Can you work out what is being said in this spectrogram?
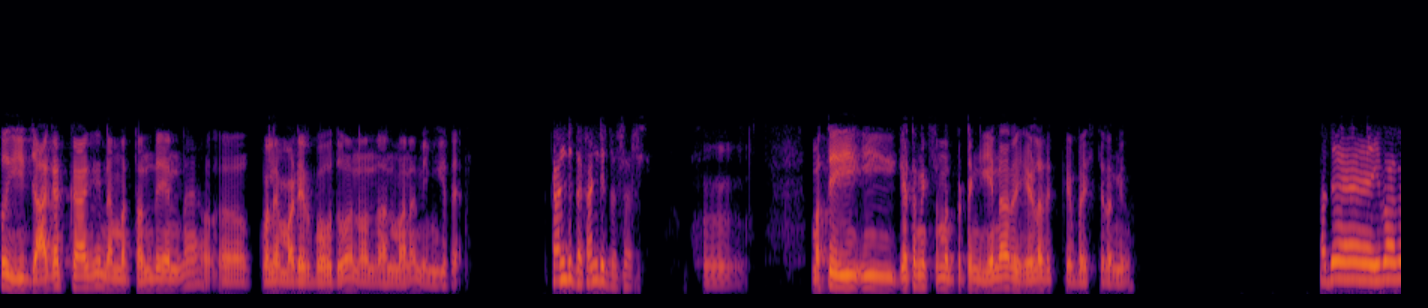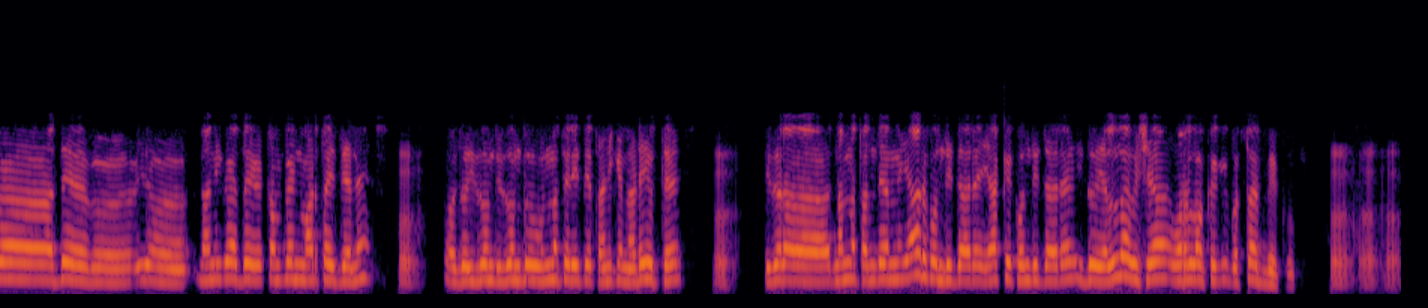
ಸೊ ಈ ಜಾಗಕ್ಕಾಗಿ ನಮ್ಮ ತಂದೆಯನ್ನ ಆ, ಕೊಲೆ ಮಾಡಿರಬಹುದು ಅನ್ನೋ ಒಂದು ಅನುಮಾನ ನಿಮ್ಗಿದೆ. ಖಂಡಿತ ಖಂಡಿತ ಸರ್. ಹ್ಮ್. ಮತ್ತೆ ಈ ಈ ಘಟನೆಗೆ ಸಂಬಂಧಪಟ್ಟಂಗೆ ಏನಾದ್ರು ಹೇಳೋದಕ್ಕೆ ಬಯಸ್ತೀರಾ ನೀವು? ಅದೇ ಇವಾಗ ಅದೇ ಆ, ನಾನೀಗ ಅದೇ ಕಂಪ್ಲೇಂಟ್ ಮಾಡ್ತಾ ಇದ್ದೇನೆ. ಹ್ಮ್. ಅದು ಇದೊಂದು ಇದೊಂದು ಉನ್ನತ ರೀತಿಯ ತನಿಖೆ ನಡೆಯುತ್ತೆ. ಹ್ಮ್. ಇದರ ನನ್ನ ತಂದೆಯನ್ನು ಯಾರು ಕೊಂದಿದ್ದಾರೆ ಯಾಕೆ ಕೊಂದಿದ್ದಾರೆ ಇದು ಎಲ್ಲ ವಿಷಯ ಹೊರಲೋಕಕ್ಕೆ ಗೊತ್ತಾಗಬೇಕು. ಹ್ಮ್ ಹ್ಮ್ ಹ್ಮ್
